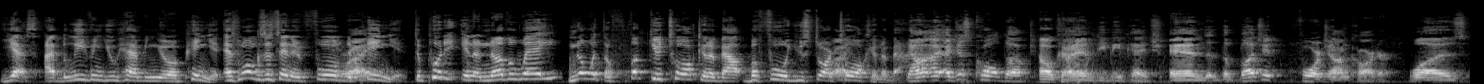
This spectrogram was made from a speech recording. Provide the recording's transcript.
Yes, I believe in you having your opinion as long as it's an informed Right. opinion. To put it in another way, know what the fuck you're talking about before you start Right. talking about. Now, I, I just called up Okay. IMDb page, and the budget for John Carter was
